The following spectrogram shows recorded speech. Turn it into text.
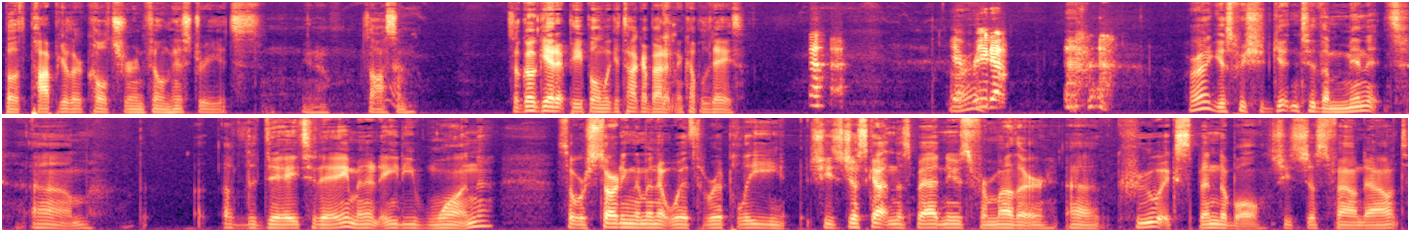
both popular culture and film history. It's you know it's awesome. So go get it, people, and we can talk about it in a couple of days. yeah, All right. read up. All right, I guess we should get into the minute um, of the day today, minute 81. So we're starting the minute with Ripley. She's just gotten this bad news for Mother. Uh, crew expendable, she's just found out.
